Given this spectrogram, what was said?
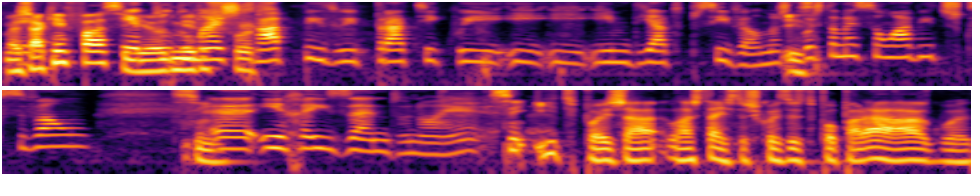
Mas É- há quem faça É eu tudo mais rápido e prático e, e- e- e imediato possível, mas depois Isso. também são hábitos que se vão Sim. eh, enraizando, não é? Sim, e depois já, lá está, estas coisas de poupar a água,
